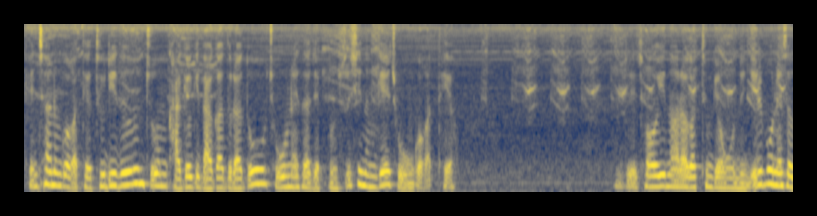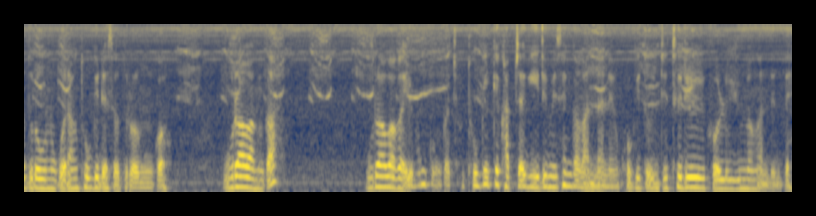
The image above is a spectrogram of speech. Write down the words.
괜찮은 것 같아요. 드릴은 좀 가격이 나가더라도 좋은 회사 제품 쓰시는 게 좋은 것 같아요. 이제 저희 나라 같은 경우는 일본에서 들어오는 거랑 독일에서 들어오는 거 우라와인가? 우라와가 일본 건가? 저 독일 게 갑자기 이름이 생각 안 나네요. 거기도 이제 드릴 걸로 유명한 데인데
